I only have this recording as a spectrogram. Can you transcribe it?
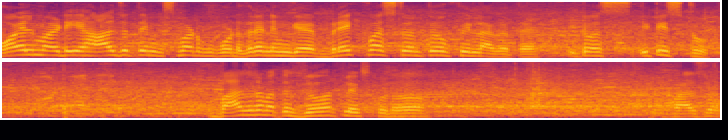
ಬಾಯ್ಲ್ ಮಾಡಿ ಹಾಲು ಜೊತೆ ಮಿಕ್ಸ್ ಮಾಡ್ಕೊಂಡು ಕೊಡಿದ್ರೆ ನಿಮಗೆ ಬ್ರೇಕ್ಫಾಸ್ಟ್ ಅಂತೂ ಫೀಲ್ ಆಗುತ್ತೆ. It was it is true bajra ಮತ್ತು ಜೋಹರ್ ಪ್ಲೇಸ್ ಕೊಡು. ಬಾಜ್ರ.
